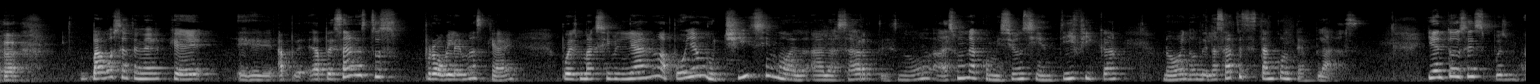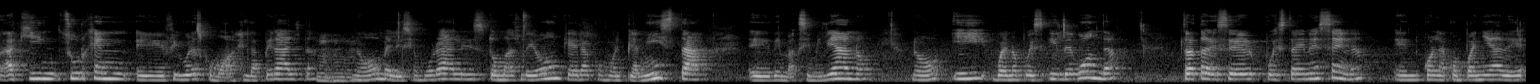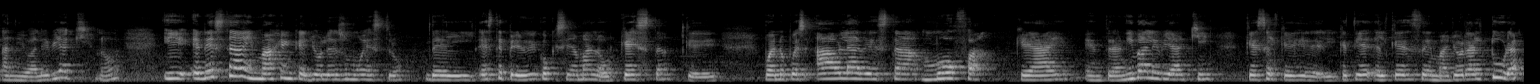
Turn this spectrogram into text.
vamos a tener que, eh, a pesar de estos problemas que hay, pues Maximiliano apoya muchísimo a, las artes, ¿no? Hace una comisión científica, ¿no? En donde las artes están contempladas. Y entonces, pues aquí surgen eh, figuras como Ángela Peralta, ¿no? Melesio Morales, Tomás León, que era como el pianista eh, de Maximiliano, ¿no? Y bueno, pues Hildegonda trata de ser puesta en escena con la compañía de Aníbal Leviaki, ¿no? Y en esta imagen que yo les muestro de este periódico que se llama La Orquesta, que, bueno, pues habla de esta mofa que hay entre Aníbal Leviaki, que es el que, el que, el que es de mayor altura,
